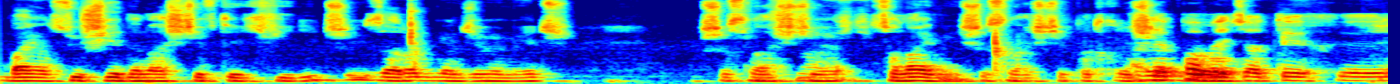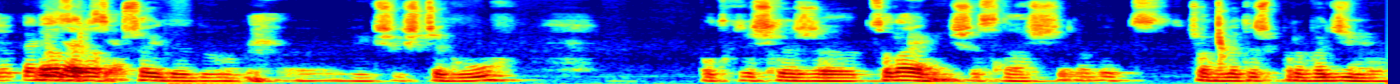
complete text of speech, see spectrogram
mając już 11 w tej chwili, czyli za rok będziemy mieć 16, 16. co najmniej 16 podkreślę. Ale bo- powiedz o tych y, ja lokalizacjach. zaraz przejdę do e, większych szczegółów. Podkreślę, że co najmniej 16, nawet ciągle też prowadzimy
